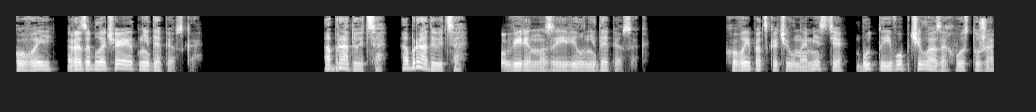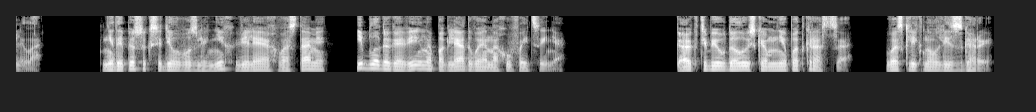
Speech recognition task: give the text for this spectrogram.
Хувей разоблачает недопеска. «Обрадуется, обрадуется», — уверенно заявил недопесок. Хувей подскочил на месте, будто его пчела за хвост ужалила. Недопесок сидел возле них, виляя хвостами и благоговейно поглядывая на Хуфейциня. «Как тебе удалось ко мне подкрасться?» — воскликнул лис с горы.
